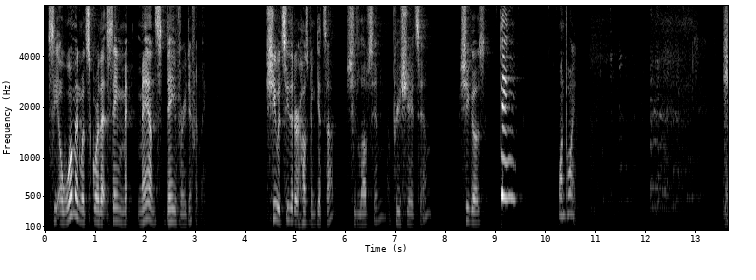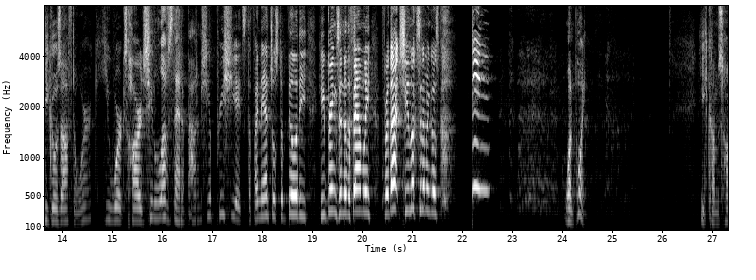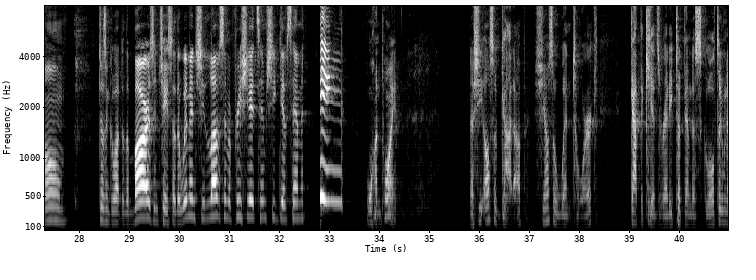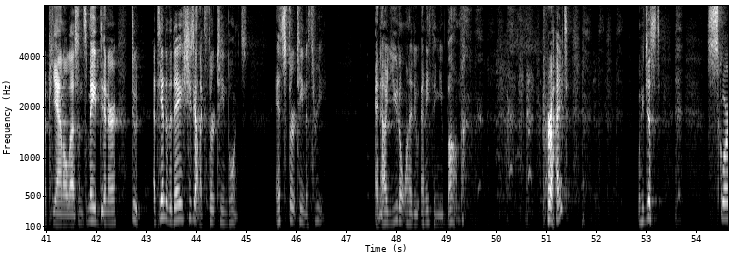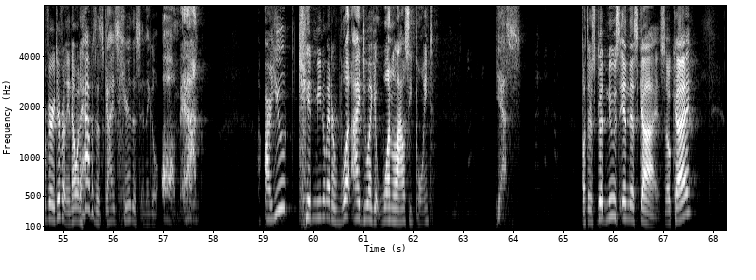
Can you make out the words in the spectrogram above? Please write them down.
See, a woman would score that same man's day very differently. She would see that her husband gets up, she loves him, appreciates him. She goes, ding, one point. He goes off to work. He works hard. She loves that about him. She appreciates the financial stability he brings into the family. For that, she looks at him and goes, ding, one point. He comes home, doesn't go out to the bars and chase other women. She loves him, appreciates him. She gives him, ding, one point. Now, she also got up. She also went to work, got the kids ready, took them to school, took them to piano lessons, made dinner. Dude, at the end of the day, she's got like 13 points. It's 13 to 3. And now you don't want to do anything, you bum. right? We just score very differently. Now, what happens is guys hear this and they go, oh man, are you kidding me? No matter what I do, I get one lousy point? Yes. But there's good news in this, guys, okay?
